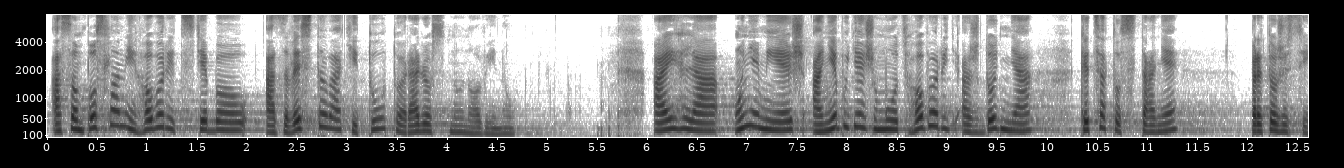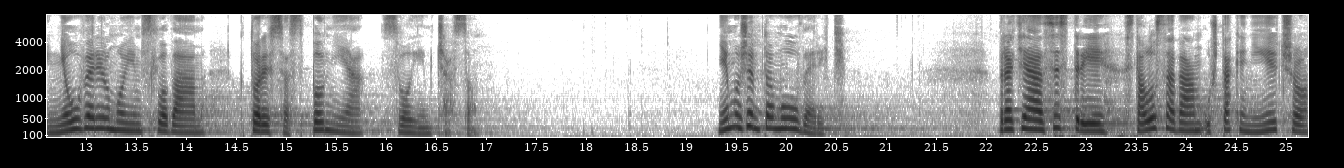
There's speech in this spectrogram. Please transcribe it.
a som poslaný hovoriť s tebou a zvestovať ti túto radostnú novinu. Aj hľa, onemieš a nebudeš môcť hovoriť až do dňa, keď sa to stane, pretože si neuveril mojim slovám, ktoré sa splnia svojim časom. Nemôžem tomu uveriť. Bratia a sestry, stalo sa vám už také niečo,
